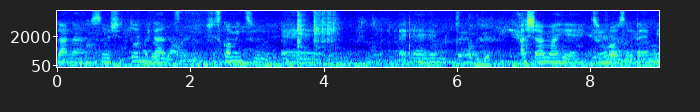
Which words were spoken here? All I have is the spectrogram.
Ghana. So she told me that she's coming to uh, uh, um, Ashama here to hustle. Then me,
